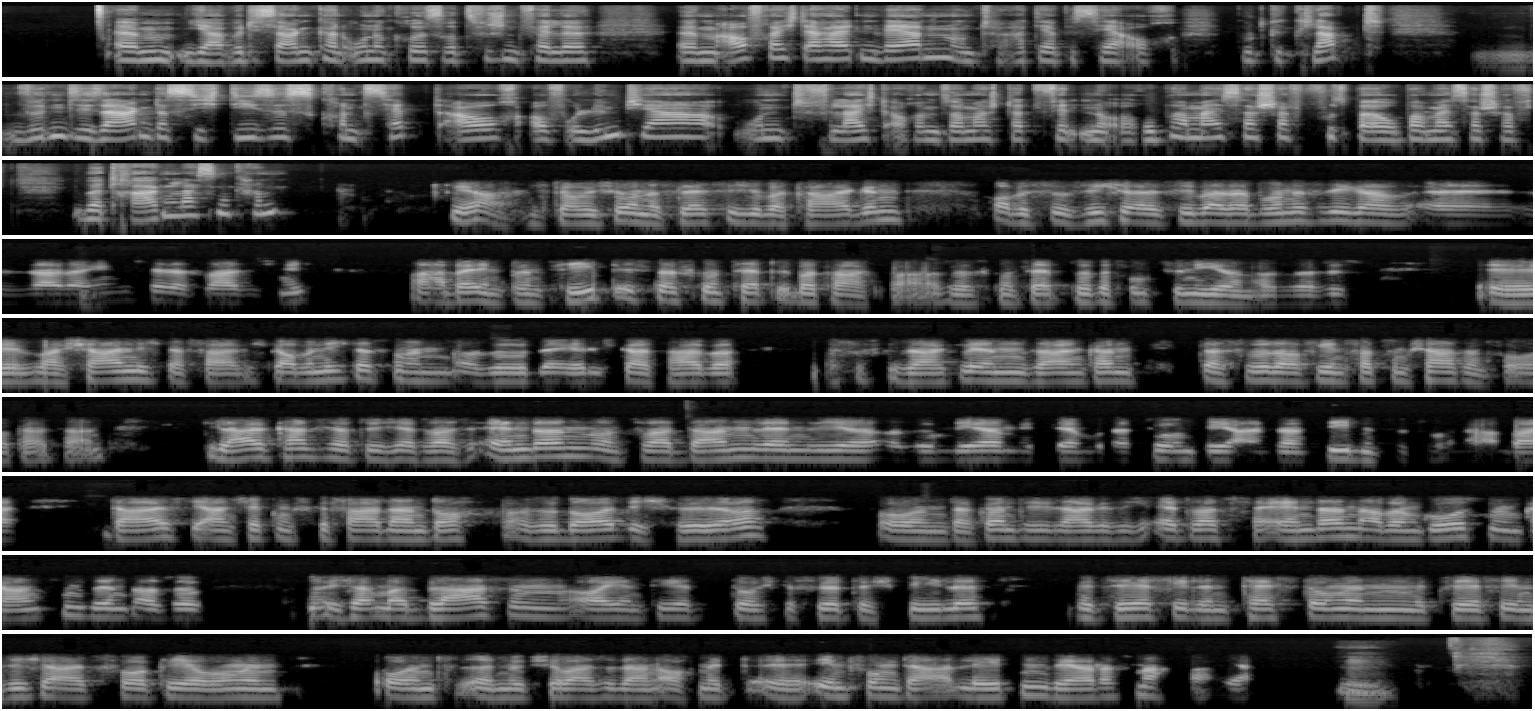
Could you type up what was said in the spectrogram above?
ähm, ja, würde ich sagen, kann ohne größere Zwischenfälle ähm, aufrechterhalten werden und hat ja bisher auch gut geklappt. Würden Sie sagen, dass sich dieses Konzept auch auf Olympia und vielleicht auch im Sommer stattfindende Europameisterschaft, Fußball-Europameisterschaft übertragen lassen kann? Ja, ich glaube schon, das lässt sich übertragen. Ob es so sicher ist wie bei der Bundesliga, äh, sei dahingestellt, das weiß ich nicht. Aber im Prinzip ist das Konzept übertragbar. Also das Konzept würde funktionieren. Also das ist äh, wahrscheinlich der Fall. Ich glaube nicht, dass man, also der Ehrlichkeit halber, muss es gesagt werden, sagen kann, das würde auf jeden Fall zum Scheitern verurteilt sein. Die Lage kann sich natürlich etwas ändern, und zwar dann, wenn wir also mehr mit der Mutation B117 zu tun haben. Weil da ist die Ansteckungsgefahr dann doch also deutlich höher und da könnte die Lage sich etwas verändern, aber im Großen und Ganzen sind also, ich sag mal, blasenorientiert durchgeführte Spiele mit sehr vielen Testungen, mit sehr vielen Sicherheitsvorkehrungen und äh, möglicherweise dann auch mit äh, Impfung der Athleten wäre das machbar, ja. Hm.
